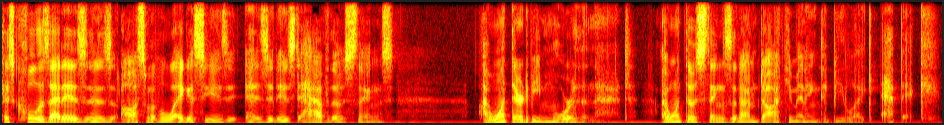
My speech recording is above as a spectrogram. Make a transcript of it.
as cool as that is and as awesome of a legacy as, as it is to have those things, I want there to be more than that. I want those things that I'm documenting to be like epic.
